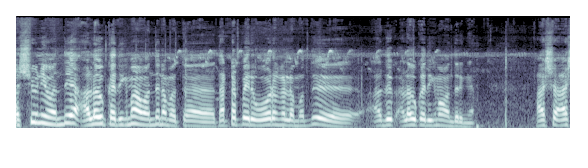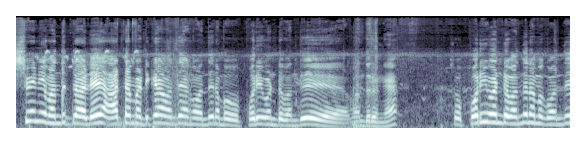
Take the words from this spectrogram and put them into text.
அஸ்வினி வந்து அளவுக்கு அதிகமாக வந்து நம்ம த- ஓரங்களில் வந்து அது அளவுக்கு அதிகமாக வந்துடுங்க அஷ் அஸ்வினி வந்துட்டாலே ஆட்டோமேட்டிக்காக வந்து அங்கே வந்து நம்ம பொறிவண்டு வந்து வந்துருங்க. ஸோ பொறிவண்டு வந்து நமக்கு வந்து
